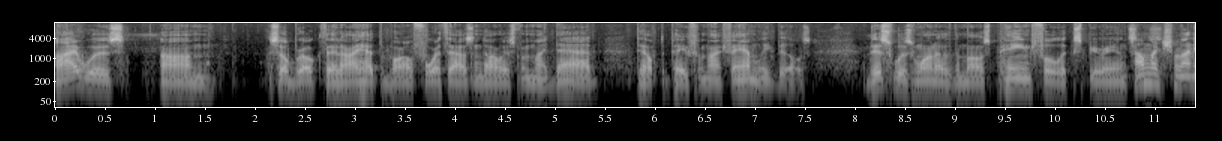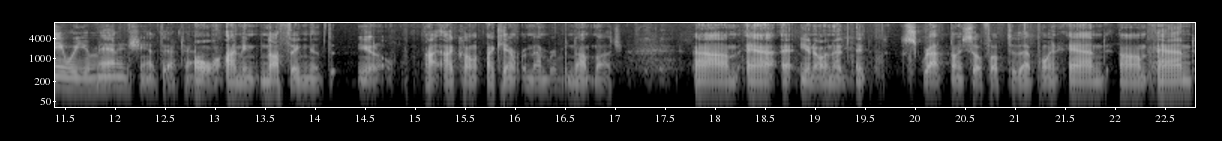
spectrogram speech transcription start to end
I was um, so broke that I had to borrow $4,000 from my dad to help to pay for my family bills. This was one of the most painful experiences. How much money were you managing at that time? Oh, I mean, nothing. The, you know, I, I, can't, I can't remember, but not much. Um, and, you know, and I, I, scrapped myself up to that. And, um, and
